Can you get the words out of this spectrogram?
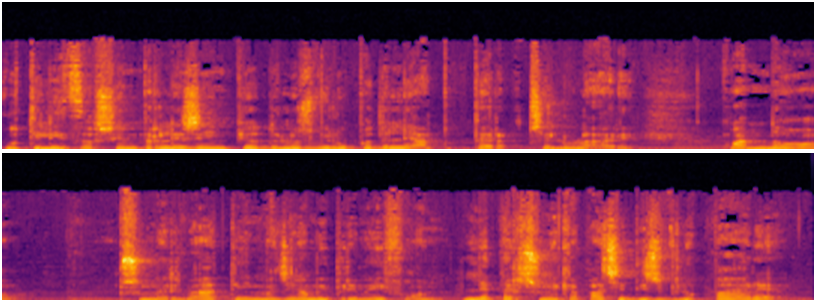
utilizzo sempre l'esempio dello sviluppo delle app per cellulari. Quando sono arrivati, immaginiamo i primi iPhone, le persone capaci di sviluppare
